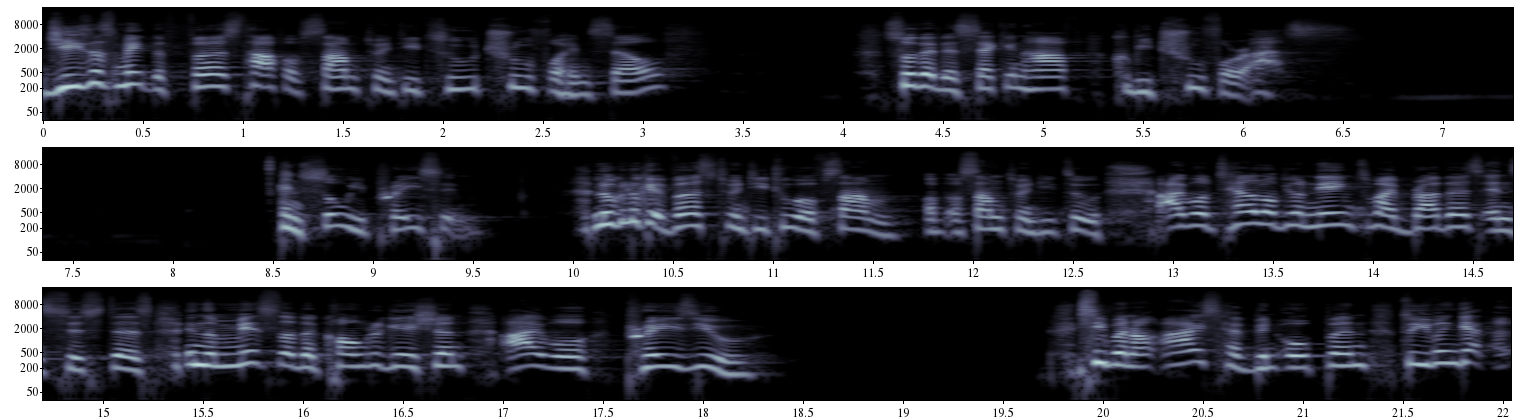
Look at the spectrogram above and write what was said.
Jesus made the first half of Psalm 22 true for himself so that the second half could be true for us. And so we praise him. Look, look at verse 22 of Psalm, of, of, Psalm 22. I will tell of your name to my brothers and sisters. In the midst of the congregation, I will praise you. See, when our eyes have been opened to even get a,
